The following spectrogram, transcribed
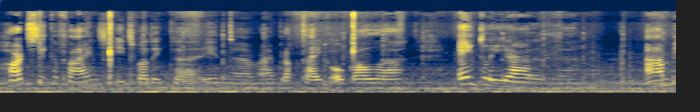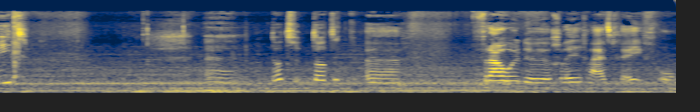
hartstikke fijn. Is iets wat ik in mijn praktijk ook al enkele jaren aanbied. Dat, dat ik vrouwen de gelegenheid geef om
